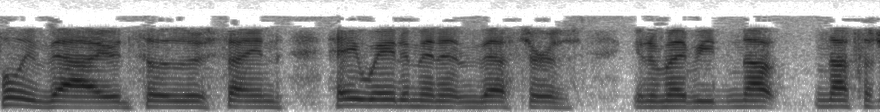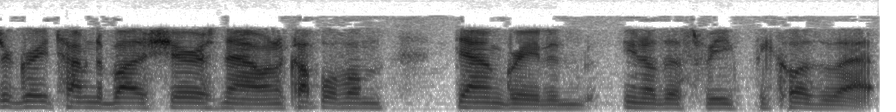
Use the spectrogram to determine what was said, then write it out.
fully valued, so they're saying, hey, wait a minute, investors, you know maybe not not such a great time to buy shares now, and a couple of them downgraded, you know, this week because of that.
